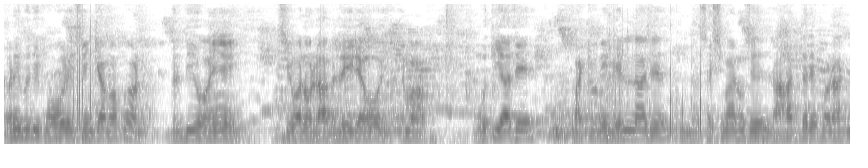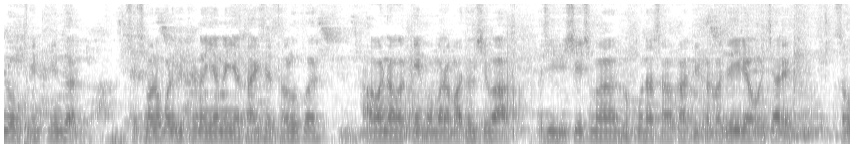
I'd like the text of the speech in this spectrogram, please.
ઘણી બધી પહોળી સંખ્યામાં પણ દર્દીઓ અહીં સેવાનો લાભ લઈ રહ્યા હોય. એમાં મોતિયા છે, બાકીની વેલના છે ચશ્માનું છે, રાહત દરે પણ આજનો કેમ્પની અંદર ચશ્માનું પણ વિતરણ અહીંયાને અહીંયા થાય છે સ્થળ ઉપર. આવા નવા કેમ્પ અમારા માધવ સેવા હજી વિશેષમાં લોકોના સહકારથી કરવા જઈ રહ્યા હોય ત્યારે સૌ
